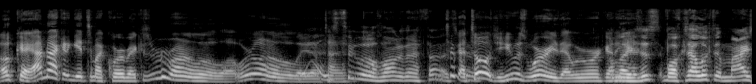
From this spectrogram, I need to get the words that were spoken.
Okay, I'm not gonna get to my quarterback because we're running a little low. We're running a little late Yeah, on this time. took a little longer than I thought. Took- I told you he was worried that we weren't I'm gonna. like, get, is this well? Because I looked at my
